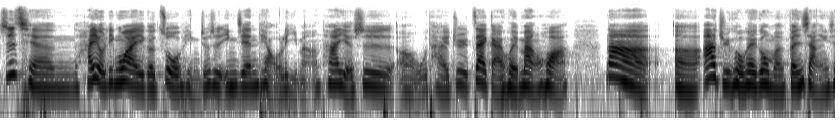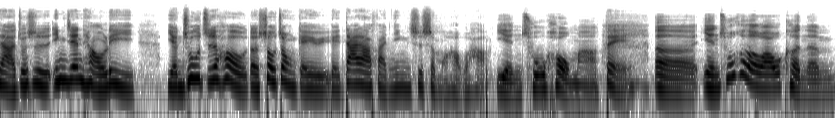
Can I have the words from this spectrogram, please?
之前还有另外一个作品，就是《阴间条例》嘛，它也是呃舞台剧再改回漫画。那呃阿菊可不可以跟我们分享一下，就是《阴间条例》演出之后的受众给予给大家的反应是什么，好不好？演出后吗？对，呃，演出后的话，我可能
